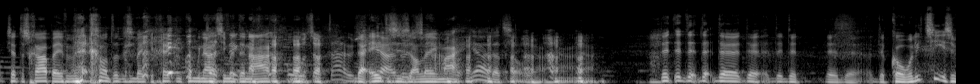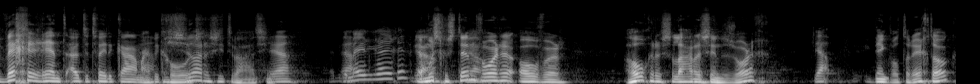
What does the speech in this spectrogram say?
Ik zet de schaap even weg, want dat is een beetje gek in combinatie met Den Haag. Voel het zo thuis. Daar eten Ja, ze dus- ze alleen maar. Ja, dat zal. Ja, ja, ja. De, de, de, de, de, de, de, coalitie is weggerend uit de Tweede Kamer, heb ik gehoord. Bizarre situatie. Ja. Heb je dat meegekregen? Er moest gestemd worden over hogere salarissen in de zorg. Ja. Ik denk wel terecht ook.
